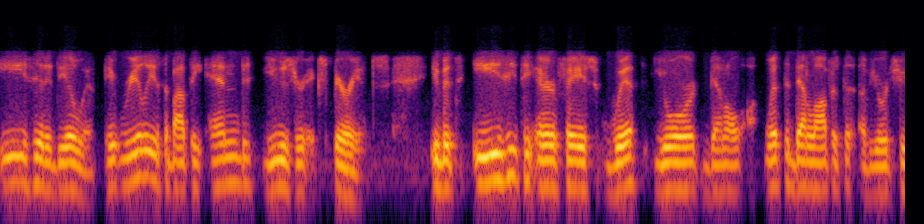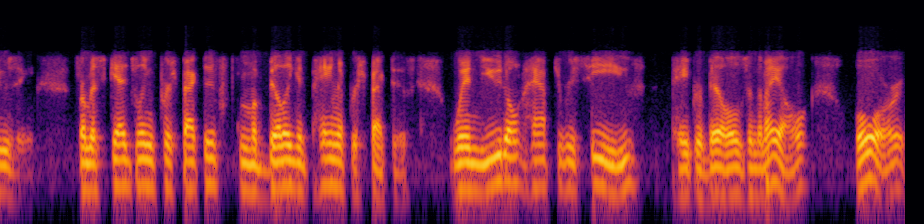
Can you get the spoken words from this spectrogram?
easy to deal with. It really is about the end user experience. If it's easy to interface with your dental with the dental office of your choosing, from a scheduling perspective, from a billing and payment perspective, when you don't have to receive paper bills in the mail or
